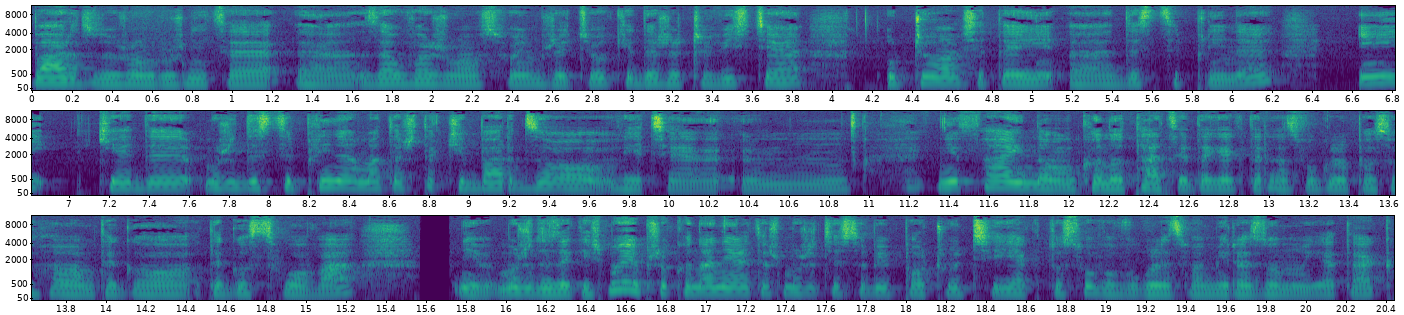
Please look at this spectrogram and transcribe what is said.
bardzo dużą różnicę e, zauważyłam w swoim życiu, kiedy rzeczywiście uczyłam się tej e, dyscypliny i kiedy może dyscyplina ma też takie bardzo, wiecie, niefajną konotację, tak jak teraz w ogóle posłuchałam tego, tego słowa. Nie wiem, może to jest jakieś moje przekonanie, ale też możecie sobie poczuć, jak to słowo w ogóle z Wami rezonuje, tak?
